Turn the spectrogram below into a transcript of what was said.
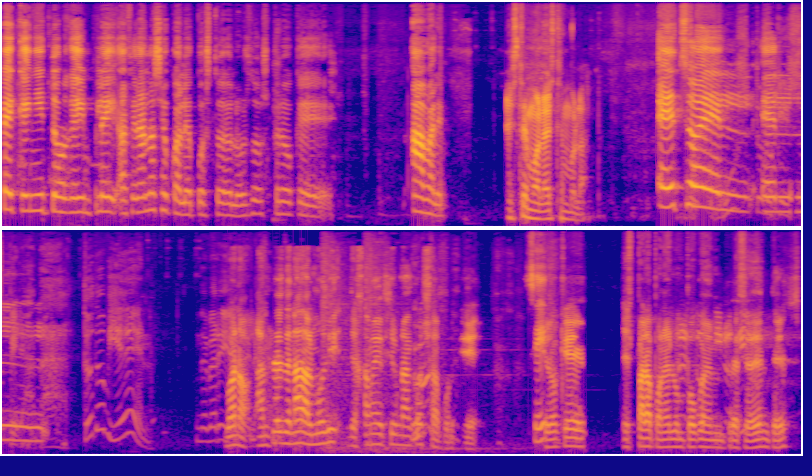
pequeñito gameplay, al final no sé cuál he puesto de los dos, creo que... Ah, vale. Este mola, este mola. He hecho el... el... Todo bien. Debería Bueno, antes de nada, Almudi, déjame decir una cosa, porque Sí, creo que es para ponerlo un poco en precedentes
